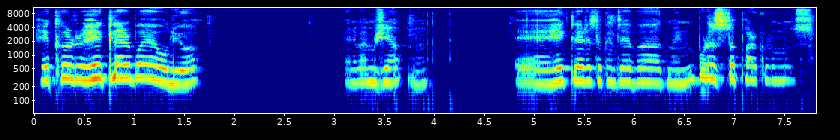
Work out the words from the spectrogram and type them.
Hacker hackler bayağı oluyor. Yani ben bir şey yapmıyorum. E, hacklere sakın TP atmayın. Burası da parkurumuz.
